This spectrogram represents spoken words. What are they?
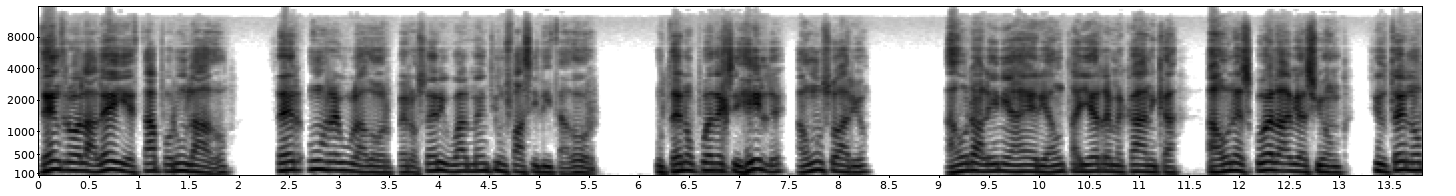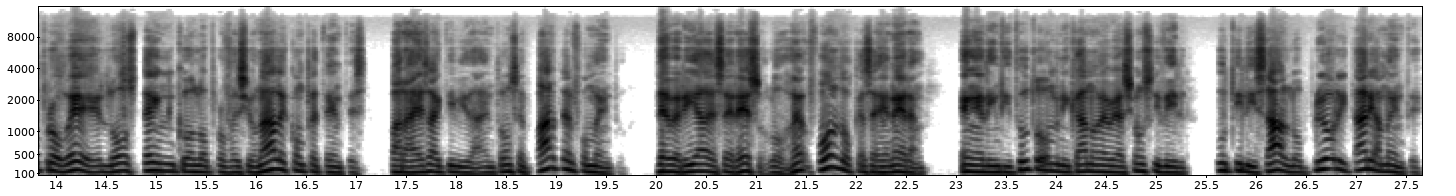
Dentro de la ley está, por un lado, ser un regulador, pero ser igualmente un facilitador. Usted no puede exigirle a un usuario, a una línea aérea, a un taller de mecánica, a una escuela de aviación, si usted no provee los técnicos, los profesionales competentes para esa actividad. Entonces, parte del fomento debería de ser eso, los fondos que se generan en el Instituto Dominicano de Aviación Civil, utilizarlos prioritariamente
